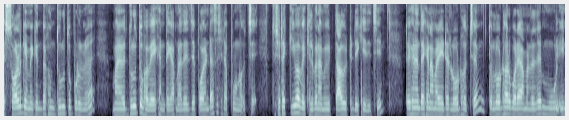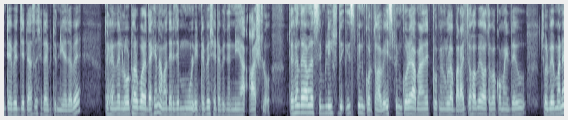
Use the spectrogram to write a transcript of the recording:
এই সল্ট গেমে কিন্তু এখন দ্রুত পূর্ণ মানে দ্রুতভাবে এখান থেকে আপনাদের যে পয়েন্ট আছে সেটা পূর্ণ হচ্ছে। তো সেটা কীভাবে খেলবেন আমি তাও একটু দেখিয়ে দিচ্ছি। তো এখানে দেখেন আমার এটা লোড হচ্ছে। তো লোড হওয়ার পরে আমাদের মূল ইন্টারভেস যেটা আছে সেটার ভিতর নিয়ে যাবে। তো এখান থেকে লোড হওয়ার পরে দেখেন আমাদের যে মূল ইন্টারভেস সেটা কিন্তু নিয়ে আসলো। তো এখান থেকে আমাদের সিম্পলি শুধু স্পিন করতে হবে। স্পিন করে আপনাদের টোকেনগুলো বাড়াইতে হবে অথবা কমাইতেও চলবে। মানে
